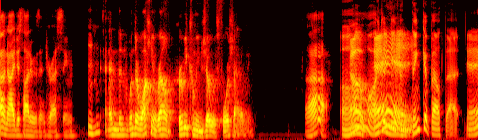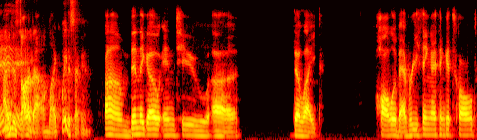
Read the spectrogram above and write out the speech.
i don't know i just thought it was interesting And then when they're walking around, her becoming Joe is foreshadowing. ah oh, I didn't even think about that. I just thought of that. I'm like, wait a second. um then they go into uh the like hall of everything i think it's called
